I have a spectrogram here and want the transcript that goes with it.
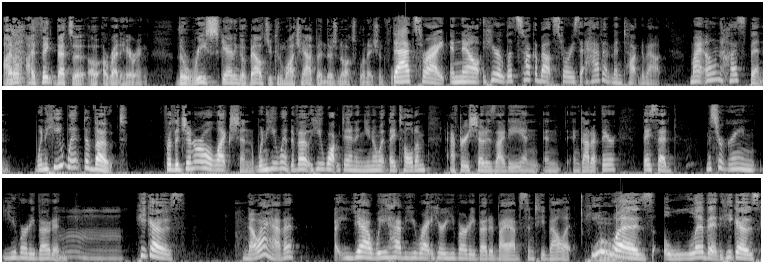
I don't. I think that's a, a red herring. The rescanning of ballots you can watch happen. There's no explanation for. That's right. And now here, let's talk about stories that haven't been talked about. My own husband, when he went to vote for the general election, when he went to vote, he walked in and you know what they told him after he showed his ID and, and, and got up there? They said, Mr. Greene, you've already voted. He goes, no, I haven't. "Uh, Yeah, we have you right here. You've already voted by absentee ballot. He was livid. He goes,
